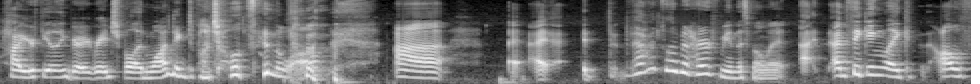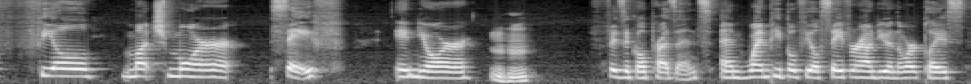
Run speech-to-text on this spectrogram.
how you're feeling very rageful and wanting to punch holes in the wall, uh, I, I, it, that one's a little bit hard for me in this moment. I, I'm thinking like I'll feel much more safe in your physical presence. And when people feel safe around you in the workplace,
